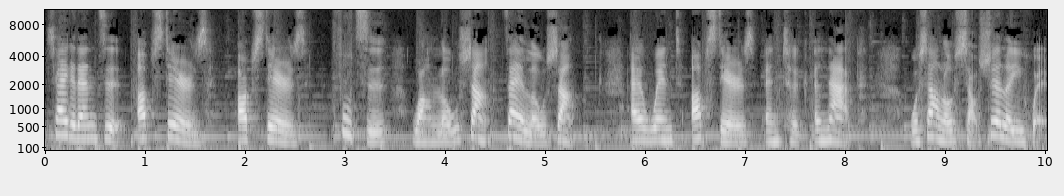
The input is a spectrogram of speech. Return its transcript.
下一个单字，upstairs，upstairs 副词，往楼上，在楼上。I went upstairs and took a nap。我上楼小睡了一会。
